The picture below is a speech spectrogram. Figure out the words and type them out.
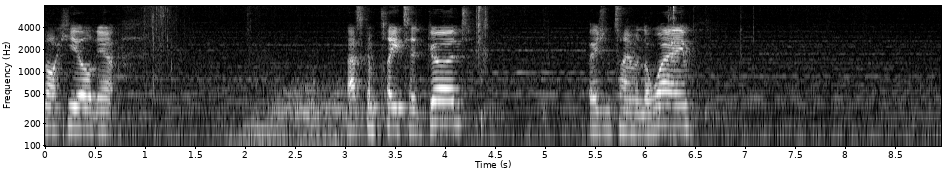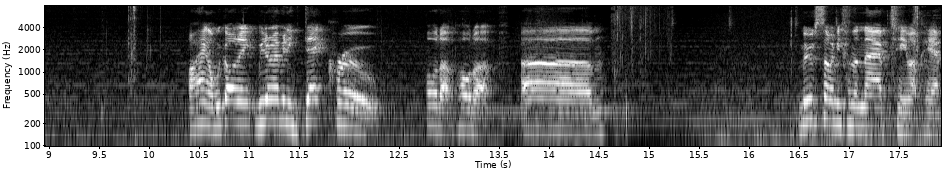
Not healed yet. That's completed. Good. Invasion time on the way. Oh, hang on. We got any, we don't have any deck crew. Hold up, hold up. Um, move somebody from the NAB team up here.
